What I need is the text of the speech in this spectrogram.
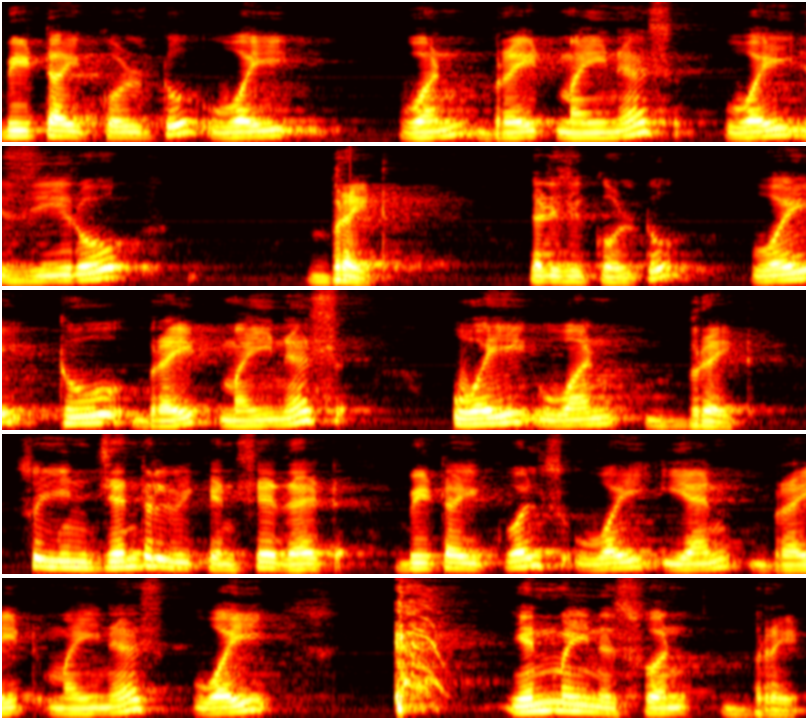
beta equal to y1 bright minus y0 bright that is equal to y2 bright minus y1 bright. So in general, we can say that beta equals yn bright minus y n minus 1 bright.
